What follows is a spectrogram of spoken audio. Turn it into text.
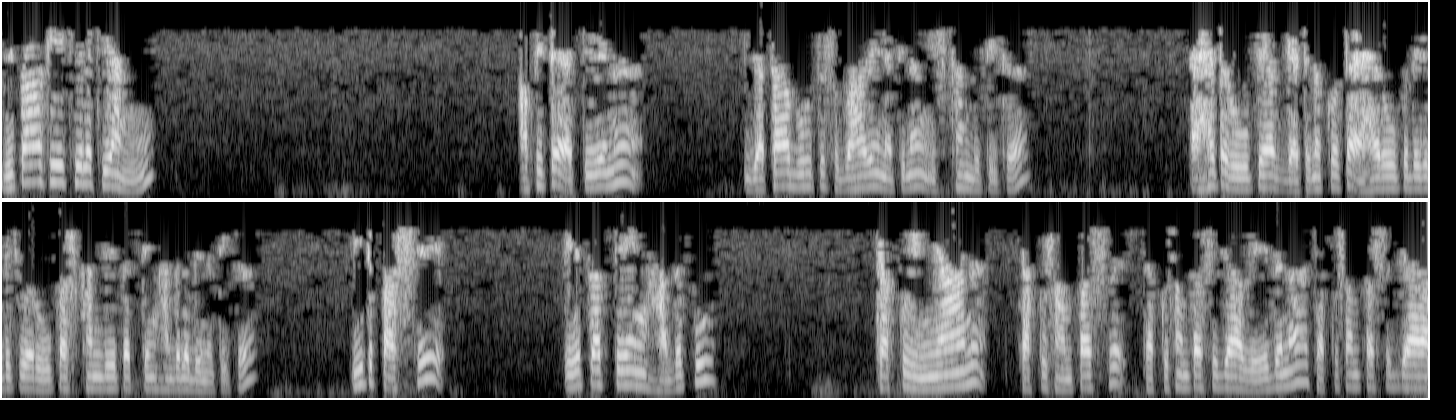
විපාකයේ කියලා කියන්නේ අපිට ඇති වෙන යථා භූත ස්වභාවය නැතිනම් ස්කන්ධ ටික ඇහැට රූපයක් ගැටෙනකොට ඇහැ රූප දෙකට කිව්ව රූපස්කන්ධයේ පැත්තෙන් හදලා දෙන ටික ඊට පස්සේ ඒ පැත්තෙන් හදපු චක්කු විඥාන චක්කු සංපස්ස චක්කු සංපස්සජා වේදනා චක්කු සංපස්සජා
